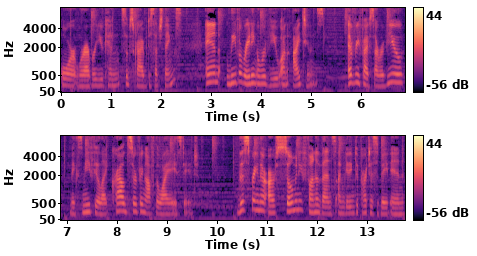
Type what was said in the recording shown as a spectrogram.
or wherever you can subscribe to such things, and leave a rating or review on iTunes. Every five star review makes me feel like crowd surfing off the YA stage. This spring, there are so many fun events I'm getting to participate in,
